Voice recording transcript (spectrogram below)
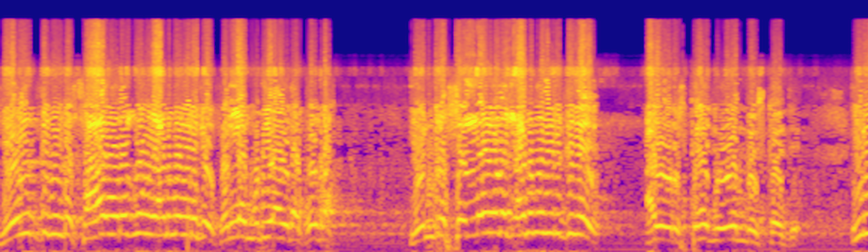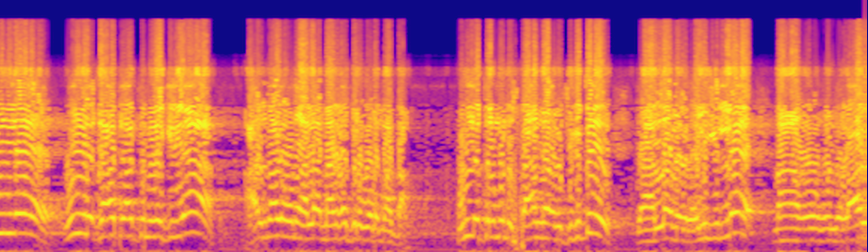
எழுத்து நின்று சாவுறதுக்கும் அனுமதி இருக்கு. சொல்ல முடியாதுடா சொல்றான். என்று சொல்ல உனக்கு அனுமதி இருக்குது. அது ஒரு ஸ்டேஜ் உயர்ந்த ஸ்டேஜ் இல்ல உயிரை காப்பாத்து நினைக்கிறியா? அதனால உன நல்லா நரகத்துல போட மாட்டான். உள்ளத்துல மட்டும் ஸ்ட்ராங்கா வச்சுக்கிட்டு நான் எல்லாம் வேற வழி இல்ல. நான் கொஞ்சம் வாழ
